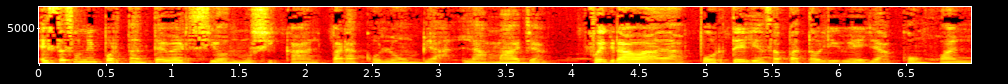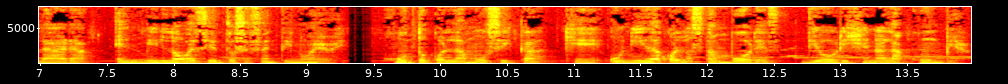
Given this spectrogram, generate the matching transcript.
Esta es una importante versión musical para Colombia, La Maya. Fue grabada por Delia Zapata Olivella con Juan Lara en 1969, junto con la música que, unida con los tambores, dio origen a la cumbia.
